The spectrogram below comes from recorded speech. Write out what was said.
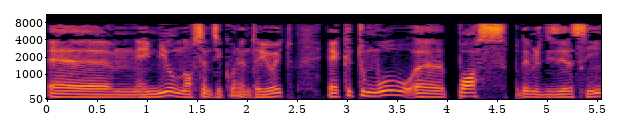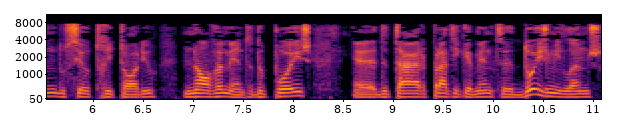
em 1948, é que tomou eh, posse, podemos dizer assim, do seu território novamente, depois eh, de estar praticamente dois mil anos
